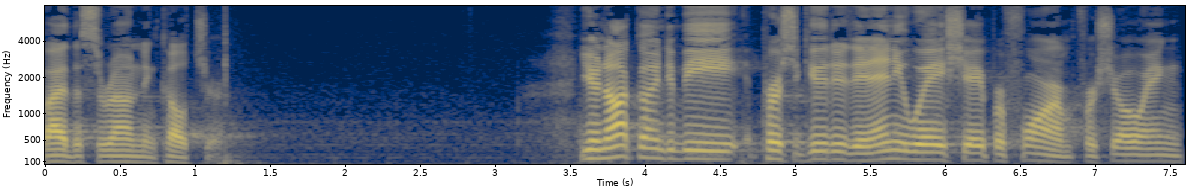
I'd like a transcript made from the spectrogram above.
by the surrounding culture. You're not going to be persecuted in any way, shape, or form for showing,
